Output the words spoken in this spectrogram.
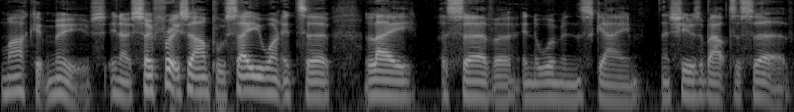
market moves. You know, so for example, say you wanted to lay a server in the women's game and she was about to serve.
